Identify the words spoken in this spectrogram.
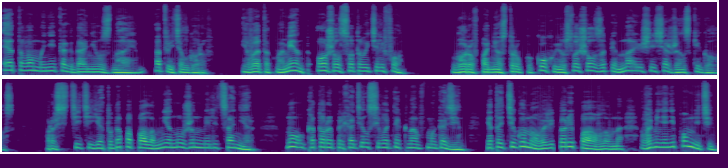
этого мы никогда не узнаем», — ответил Горов. И в этот момент ожил сотовый телефон. Горов поднес трубку к уху и услышал запинающийся женский голос. «Простите, я туда попала, мне нужен милиционер, ну, который приходил сегодня к нам в магазин. Это Тягунова Виктория Павловна. Вы меня не помните?»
